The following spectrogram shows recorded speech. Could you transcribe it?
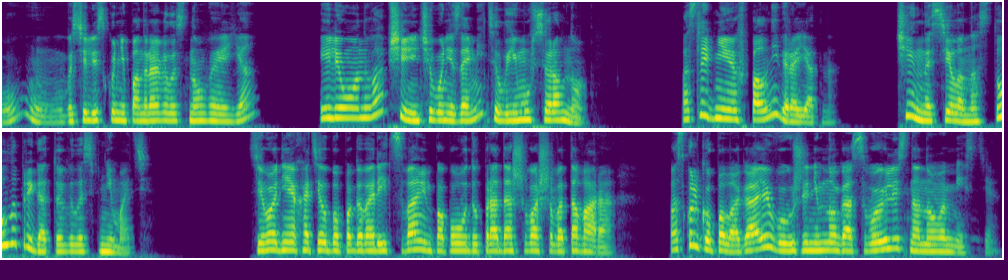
О, Василиску не понравилась новая я? Или он вообще ничего не заметил, и ему все равно? Последнее вполне вероятно. Чинно села на стул и приготовилась внимать. «Сегодня я хотел бы поговорить с вами по поводу продаж вашего товара, поскольку, полагаю, вы уже немного освоились на новом месте.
